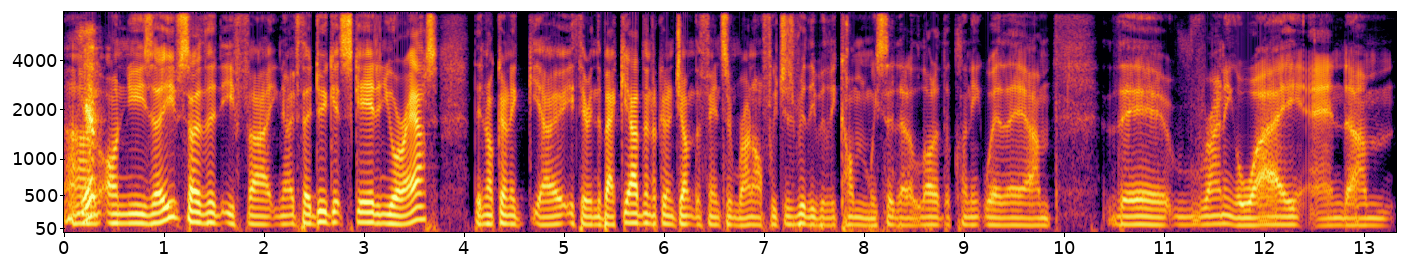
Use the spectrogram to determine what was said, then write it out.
Um, Yep. On New Year's Eve, so that if uh, you know if they do get scared and you're out, they're not going to you know if they're in the backyard, they're not going to jump the fence and run off, which is really really common. We see that a lot at the clinic where they um they're running away and um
